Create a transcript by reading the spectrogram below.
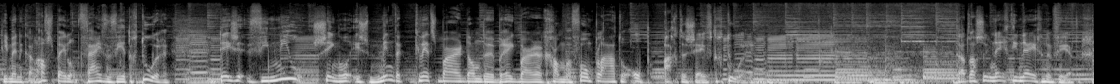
die men kan afspelen op 45 toeren. Deze vinyl-single is minder kwetsbaar dan de breekbare grammofoonplaten op 78 toeren. Dat was in 1949.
